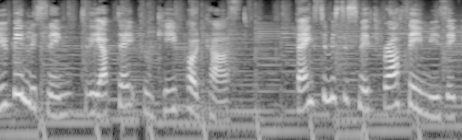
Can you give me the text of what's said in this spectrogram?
You've been listening to the Update from Kyiv podcast. Thanks to Mr. Smith for our theme music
